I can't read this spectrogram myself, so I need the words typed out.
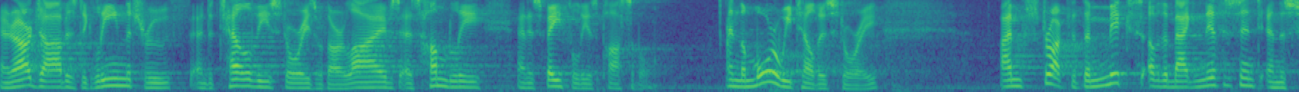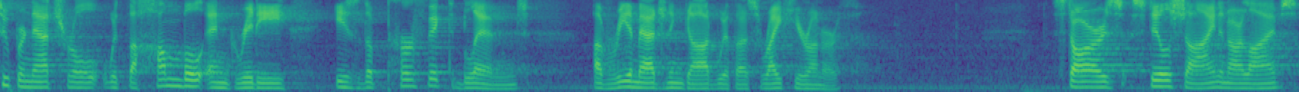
And our job is to glean the truth and to tell these stories with our lives as humbly and as faithfully as possible. And the more we tell this story, I'm struck that the mix of the magnificent and the supernatural with the humble and gritty is the perfect blend of reimagining God with us right here on earth. Stars still shine in our lives.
